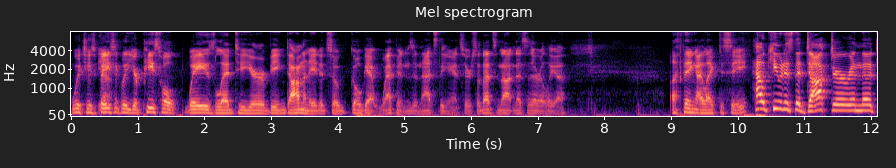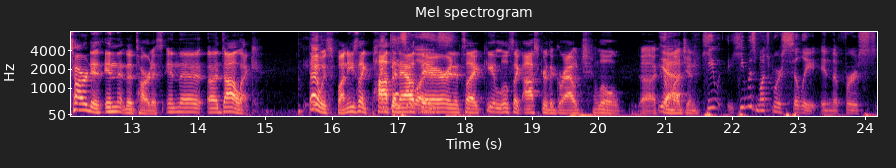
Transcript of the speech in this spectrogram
which is basically your peaceful ways led to your being dominated. So go get weapons, and that's the answer. So that's not necessarily a a thing I like to see. How cute is the doctor in the TARDIS in the, the TARDIS in the uh, Dalek? That was fun. He's like popping out there, and it's like it looks like Oscar the Grouch, a little uh, curmudgeon. He he was much more silly in the first,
